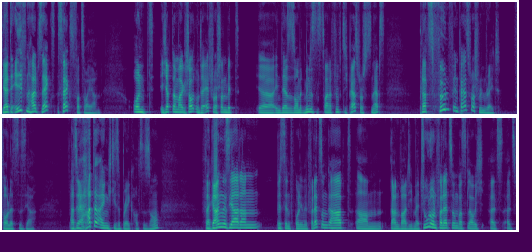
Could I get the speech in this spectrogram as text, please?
Der hatte 11,5 Sacks, vor zwei Jahren. Und ich habe dann mal geschaut, unter Edge-Rushern äh, in der Saison mit mindestens 250 Pass-Rush-Snaps. Platz 5 in Pass-Rush-Win-Rate vorletztes Jahr. Also er hatte eigentlich diese Breakout-Saison. Vergangenes Jahr dann bisschen Probleme mit Verletzungen gehabt. Ähm, dann war die Matt Judon-Verletzung, was glaube ich als, als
